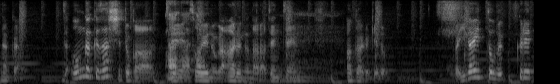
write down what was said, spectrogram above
なんかざ音楽雑誌とかはいはいはい。でそういうのがあるのなら全然わかるけど、意外とブックレ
